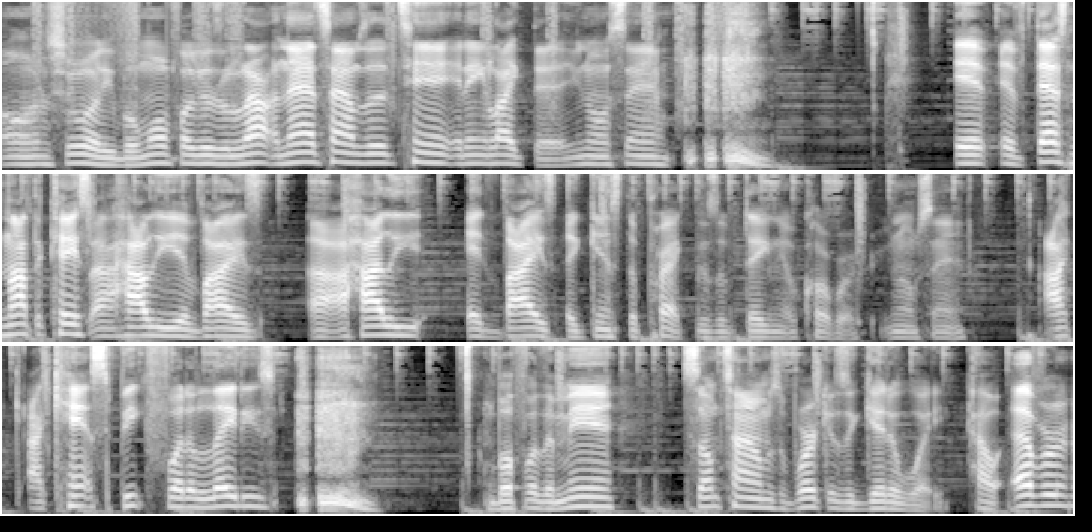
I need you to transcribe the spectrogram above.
On Shorty. But motherfuckers nine times out of ten, it ain't like that. You know what I'm saying? if if that's not the case, I highly advise I highly advise against the practice of dating a coworker. You know what I'm saying? I I can't speak for the ladies, but for the men, sometimes work is a getaway. However,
